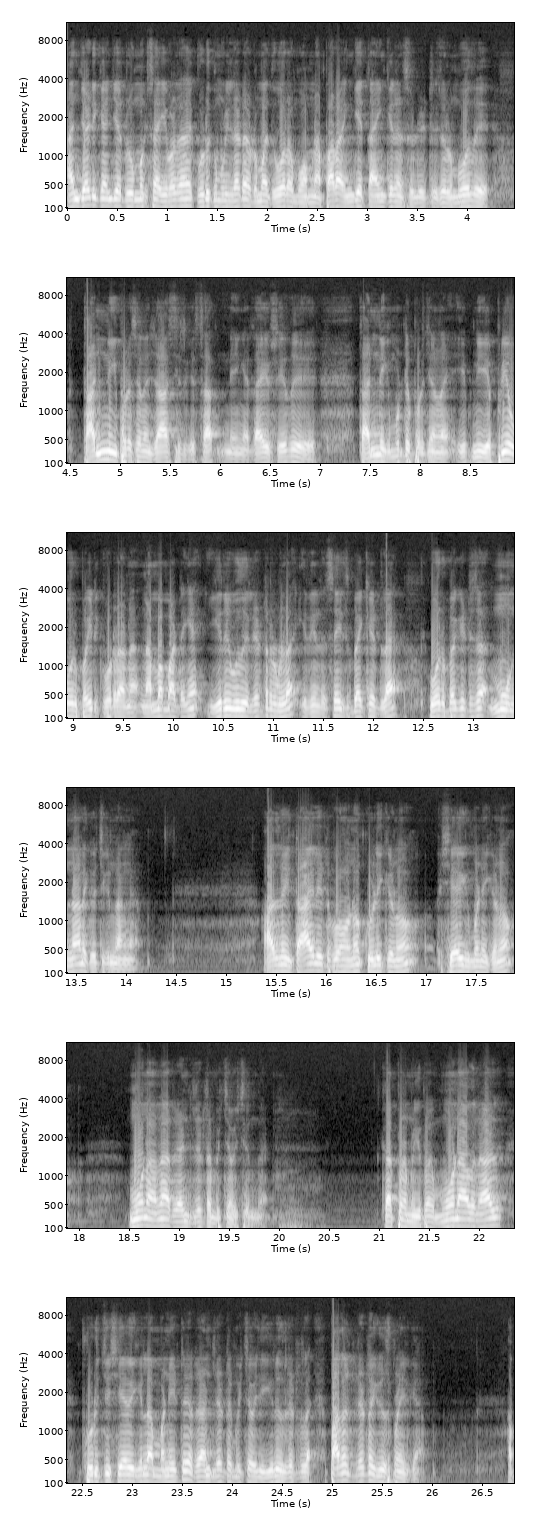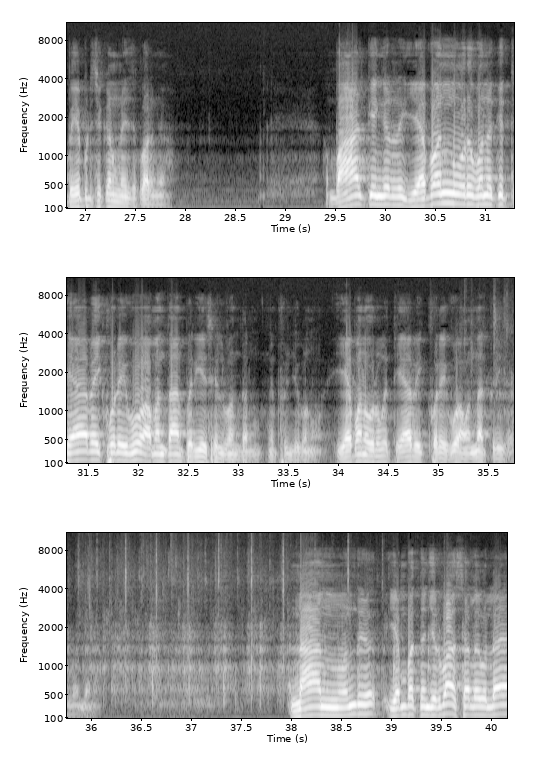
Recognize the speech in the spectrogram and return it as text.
அஞ்சு அடிக்கு அஞ்சு ரூமுக்கு சார் இவ்வளோ கொடுக்க முடியலடா ரொம்ப தூரம் போகணும். நான் பரவாயில்ல இங்கே தங்கிக்கிறேன்னு சொல்லிட்டு சொல்லும்போது தண்ணி பிரச்சனை ஜாஸ்தி இருக்குது சார். நீங்கள் தயவு செய்து தண்ணிக்கு மட்டும் பிரச்சனை நீ எப்படியோ ஒரு பக்கெட் கொடுறானா. நம்ப மாட்டேங்க. இருபது லிட்டர் உள்ள இது இந்த சைஸ் பக்கெட்டில் ஒரு பக்கெட் சார் மூணு நாளைக்கு வச்சுக்கினாங்க அதில் டாய்லெட் போகணும் குளிக்கணும் ஷேவிங் பண்ணிக்கணும். மூணாவது நாள் ரெண்டு லிட்டர் மிச்சம் வச்சுருந்தேன். கற்பனை பண்ணி மூணாவது நாள் குடித்து ஷேவிங்லாம் பண்ணிவிட்டு ரெண்டு லிட்டர் மிச்சம் வச்சு இருபது லிட்டரில் பதினெட்டு லிட்டர் யூஸ் பண்ணியிருக்கேன். அப்போ எப்படி சிக்கன் பண்ணி பாருங்கள் வாழ்க்கைங்கிறது எவன் ஒருவனுக்கு தேவை குறைவோ அவன் தான் பெரிய செல்வந்தன். புரிஞ்சுக்கணும். எவன் ஒருவனுக்கு தேவை குறைவோ அவன் தான் பெரிய செல்வந்தன். நான் வந்து எண்பத்தஞ்சு ரூபா செலவில்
